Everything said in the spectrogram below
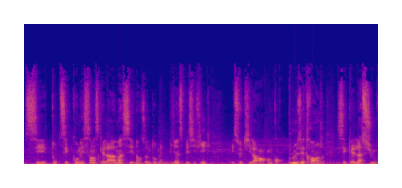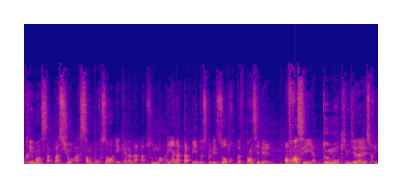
c'est toutes ces connaissances qu'elle a amassées dans un domaine bien spécifique. Et ce qui la rend encore plus étrange, c'est qu'elle assume vraiment sa passion à 100% et qu'elle en a absolument rien à taper de ce que les autres peuvent penser d'elle. En français, il y a deux mots qui me viennent à l'esprit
